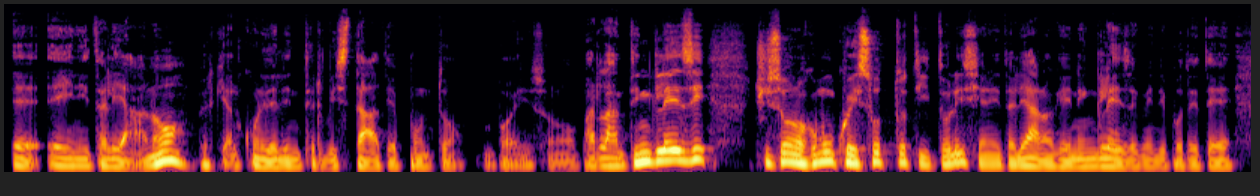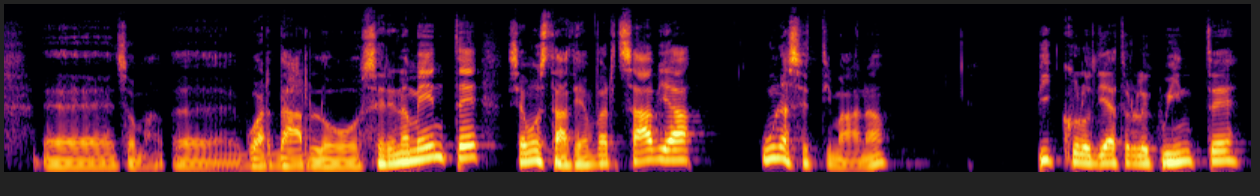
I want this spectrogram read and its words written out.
e, in italiano, perché alcuni degli intervistati appunto poi sono parlanti inglesi. Ci sono comunque i sottotitoli sia in italiano che in inglese, quindi potete eh, insomma eh, guardarlo serenamente. Siamo stati a Varsavia una settimana, piccolo dietro le quinte.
